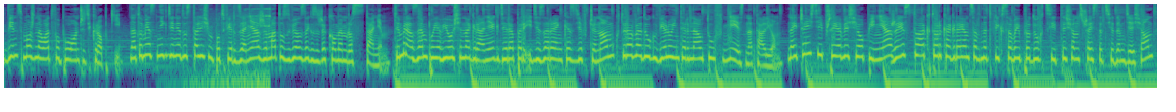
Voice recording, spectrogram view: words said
więc można łatwo połączyć kropki. Natomiast nigdzie nie dostaliśmy potwierdzenia, że ma to związek z rzekomym rozstaniem. Tym razem pojawiło się nagranie, gdzie raper idzie za rękę z dziewczyną, która według wielu internautów nie jest Natalią. Najczęściej przejawia się opinia, że jest to aktorka grająca w Netflixowej produkcji 1670,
